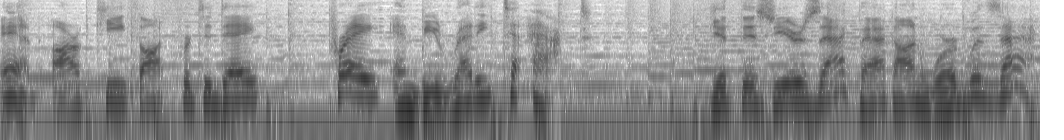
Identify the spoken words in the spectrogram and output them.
And our key thought for today pray and be ready to act. Get this year's Zach Pack on Word with Zach.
